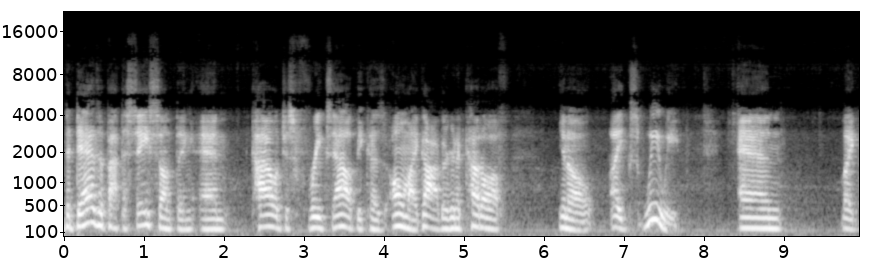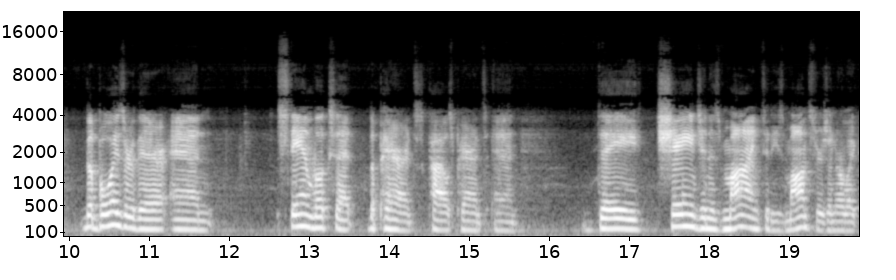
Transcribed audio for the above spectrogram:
the dad's about to say something and Kyle just freaks out because oh my god, they're gonna cut off, you know, Ike's wee wee, and like the boys are there and Stan looks at the parents, Kyle's parents, and they change in his mind to these monsters, and they're like,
